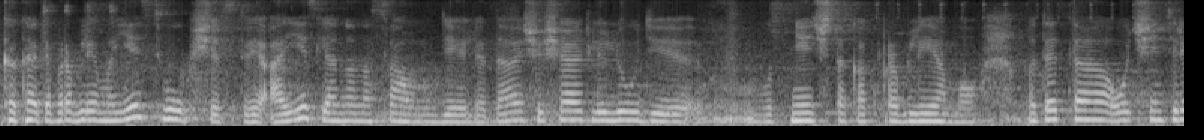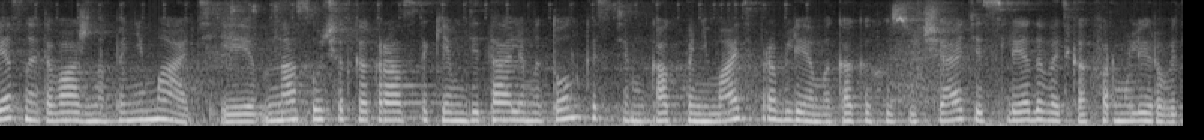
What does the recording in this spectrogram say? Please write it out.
какая-то проблема есть в обществе, а есть ли она на самом деле, да, ощущают ли люди вот нечто как проблему. Вот это очень интересно, это важно понимать. И нас учат как раз таким деталям и тонкостям, как понимать проблемы, как их изучать, исследовать, как формулировать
